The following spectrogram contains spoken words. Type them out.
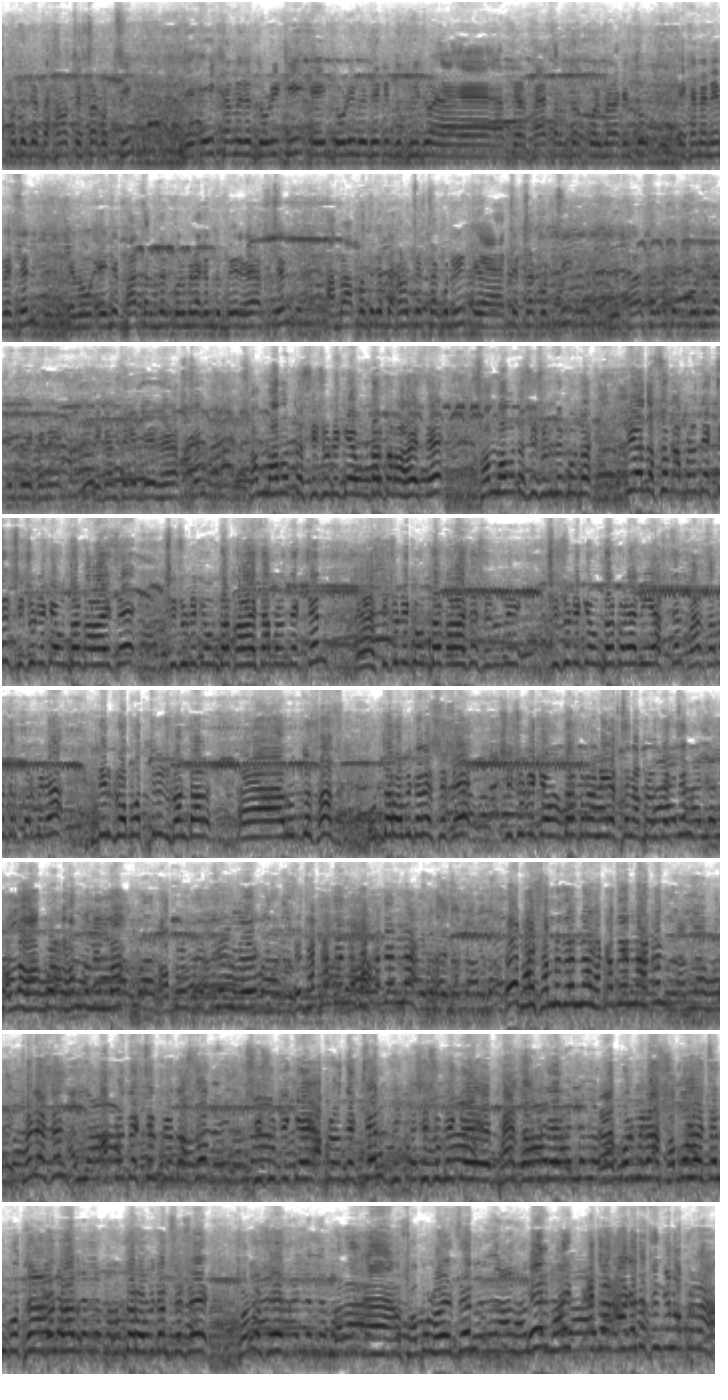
আপনাদেরকে দেখানোর চেষ্টা করছি যে এইখানে যে দড়িটি, এই দড়ি বেঁধে কিন্তু দুইজন আপনার ফায়ার সার্ভিসের কর্মীরা কিন্তু এখানে নেমেছেন এবং এই যে ফায়ার সার্ভিসের কর্মীরা কিন্তু বের হয়ে আসছেন। আমরা আপনাদেরকে দেখানোর চেষ্টা করি চেষ্টা করছি যে ফায়ার সার্ভিসের কর্মীরা কিন্তু এখানে এখান থেকে বের হয়ে আসছেন। সম্ভবত শিশুটিকে উদ্ধার করা হয়েছে। সম্ভবত শিশুটিকে উদ্ধার প্রিয় দর্শক, আপনারা দেখছেন শিশুটিকে উদ্ধার করা হয়েছে। শিশুটিকে উদ্ধার করা হয়েছে, আপনারা দেখছেন। শিশুটিকে উদ্ধার করা হয়েছে। শিশুটি শিশুটিকে উদ্ধার করে নিয়ে আসছেন ফায়ার সার্ভিসের কর্মীরা। দীর্ঘ বত্রিশ ঘণ্টার রুদ্ধশ্বাস উদ্ধার অভিযানের শেষে শিশুটিকে উদ্ধার করে নিয়ে আসছেন। আপনারা দেখছেন, আল্লাহ আকবর, আলহামদুলিল্লাহ। আপনারা দেখছেন যে ধাক্কা দেন না এ ভাই সামনে দেন না ঢাকা দেন না হাঁটেন ছেড়ে আসেন আপনারা দেখছেন প্রিয় দর্শক শিশুটিকে আপনারা দেখছেন শিশুটিকে ফায়ার সার্ভিসের কর্মীরা সফল হয়েছেন বত্রিশ ঘণ্টার উদ্ধার অভিযান শেষে সর্বশেষ তারা সফল হয়েছেন এর ভাই এত আগে যাচ্ছেন কেন আপনারা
